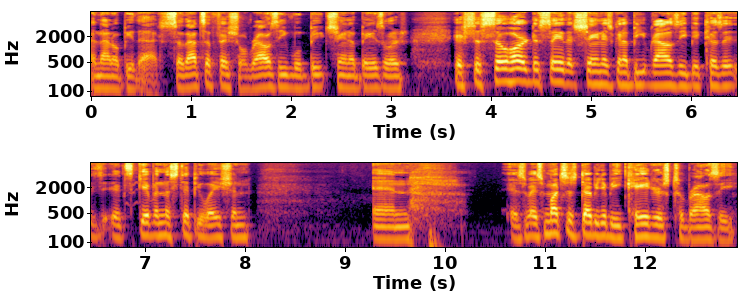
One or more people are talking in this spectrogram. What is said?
and that'll be that. So that's official. Rousey will beat Shayna Baszler. It's just so hard to say that Shayna is going to beat Rousey because it's, it's given the stipulation, and as as much as WWE caters to Rousey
